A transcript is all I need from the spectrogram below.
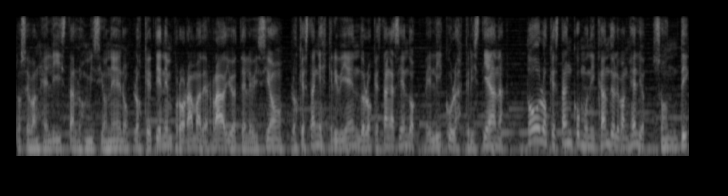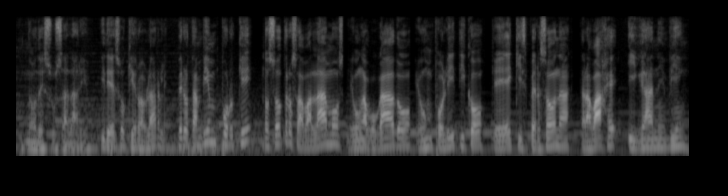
los evangelistas, los misioneros, los que tienen programa de radio, de televisión, los que están escribiendo, los que están haciendo películas cristianas todos los que están comunicando el Evangelio son dignos de su salario. Y de eso quiero hablarle. Pero también por qué nosotros avalamos que un abogado, que un político, que X persona trabaje y gane bien.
